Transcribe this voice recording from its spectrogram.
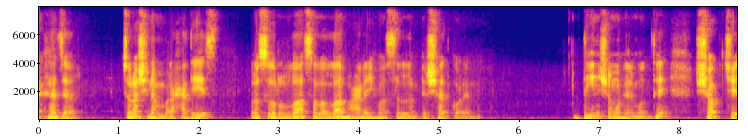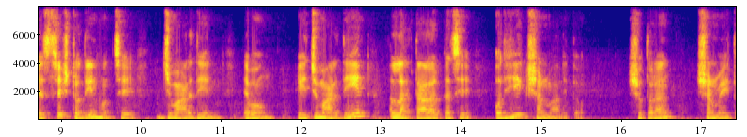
এক হাজার চুরাশি নম্বর হাদিস রসুল্লাহ সাল আলহিহাসাল্লাম ইরশাদ করেন। দিন সমূহের মধ্যে সবচেয়ে শ্রেষ্ঠ দিন হচ্ছে জুমার দিন এবং এই জুমার দিন আল্লাহ তালার কাছে অধিক সম্মানিত। সুতরাং সম্মানিত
